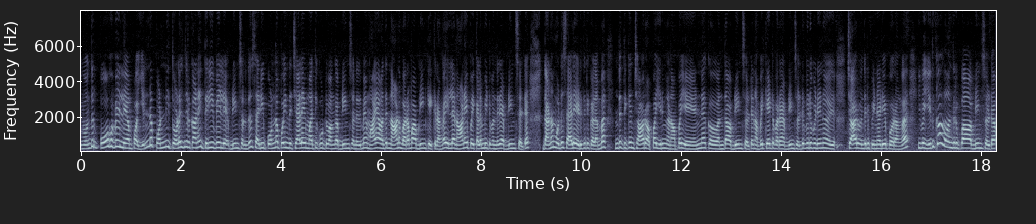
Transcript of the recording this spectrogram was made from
இவன் வந்துட்டு போகவே இல்லையாப்பா என்ன பண்ணி தொலைஞ்சிருக்கானே தெரியவே இல்லை அப்படின்னு சொன்னது சரி பொண்ணை போய் இந்த சேலையை மாற்றி கூட்டுவாங்க அப்படின்னு சொன்னதுமே மாயா வந்து நானும் வரவா அப்படின்னு கேட்குறாங்க இல்லை நானே போய் கிளம்பிட்டு வந்துடுறேன் அப்படின்னு சொல்லிட்டு தனம் மட்டும் சேலையை எடுத்துகிட்டு கிளம்ப இந்த திக்கன் சாரு அப்பா இருங்க நான் போய் என்னக்கு வந்தா? அப்படின்னு சொல்லிட்டு நான் போய் கேட்டு வரேன் அப்படின்னு சொல்லிட்டு விடுவிடுன்னு சாரு வந்துட்டு பின்னாடியே போகிறாங்க இவ எதுக்காக வந்திருப்பா அப்படின்னு சொல்லிட்டு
